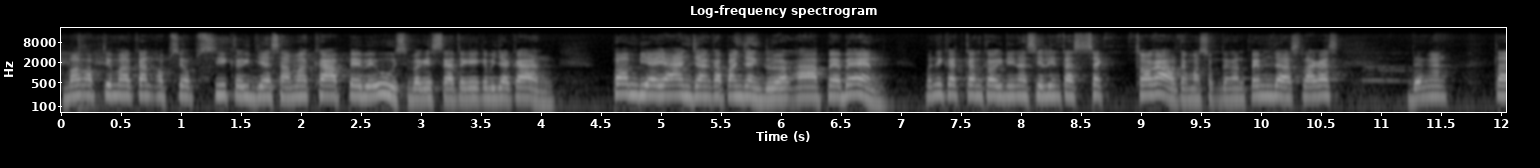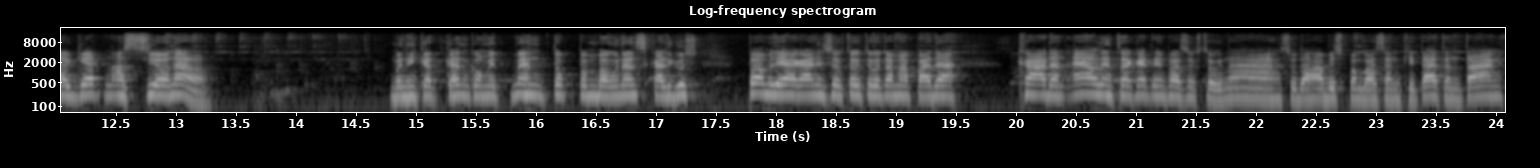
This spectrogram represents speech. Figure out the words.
Mengoptimalkan opsi-opsi kerjasama KPBU sebagai strategi kebijakan, pembiayaan jangka panjang di luar APBN, meningkatkan koordinasi lintas sektoral termasuk dengan Pemda selaras dengan target nasional, meningkatkan komitmen untuk pembangunan sekaligus pemeliharaan infrastruktur terutama pada K dan L yang terkait infrastruktur. Nah, sudah habis pembahasan kita tentang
